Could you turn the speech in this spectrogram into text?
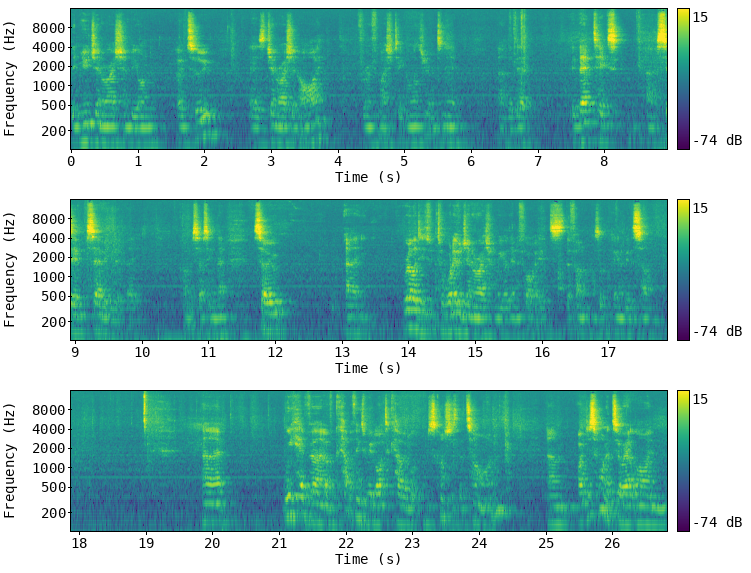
the new generation beyond 02 as Generation I for information technology or internet, uh, that, that, that takes uh, savvy that they kind of associating that. So, uh, relative to whatever generation we identify, it's the fundamentals are going to be the same. Uh, we have uh, a couple of things we'd like to cover, but I'm just conscious of the time. Um, I just wanted to outline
